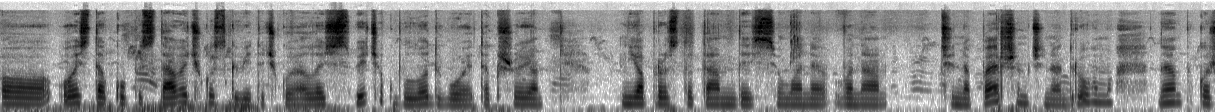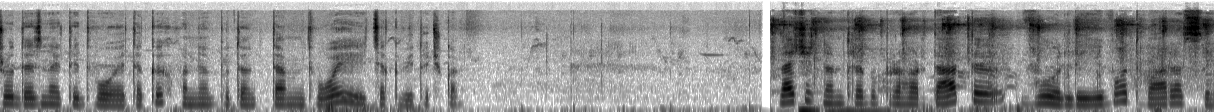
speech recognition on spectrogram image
о, ось таку підставочку з квіточкою. Але ж свічок було двоє, так що я, я просто там десь у мене вона чи на першому, чи на другому. Ну я вам покажу, де знайти двоє таких. Вони буде там двоє і ця квіточка. Значить, нам треба прогортати вліво два рази.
